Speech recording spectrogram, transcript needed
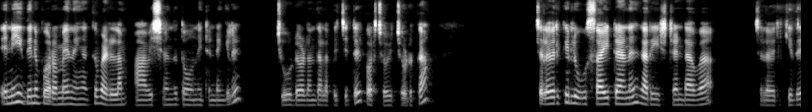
ഇനി ഇതിന് പുറമെ നിങ്ങൾക്ക് വെള്ളം ആവശ്യമെന്ന് തോന്നിയിട്ടുണ്ടെങ്കിൽ ചൂടുവെള്ളം തിളപ്പിച്ചിട്ട് കുറച്ച് ഒഴിച്ചു കൊടുക്കാം. ചിലവർക്ക് ലൂസായിട്ടാണ് കറി ഇഷ്ടം ഉണ്ടാവുക ചിലവർക്ക് ഇത്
